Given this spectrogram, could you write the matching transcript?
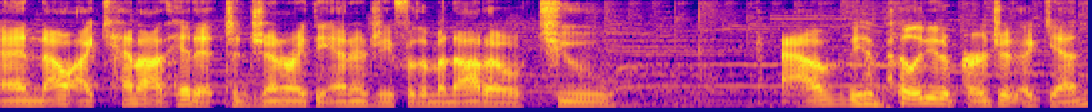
and now I cannot hit it to generate the energy for the Monado to have the ability to purge it again.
